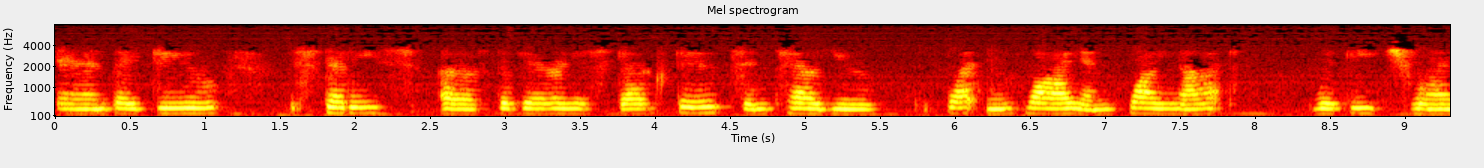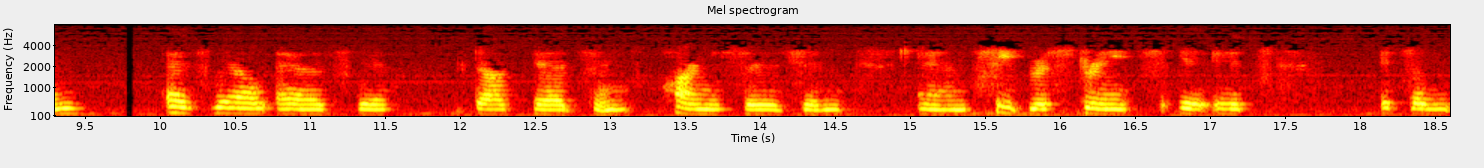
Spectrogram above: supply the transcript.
and they do studies of the various dog foods and tell you what and why and why not with each one, as well as with dog beds and harnesses and and seat restraints. It, it's it's a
